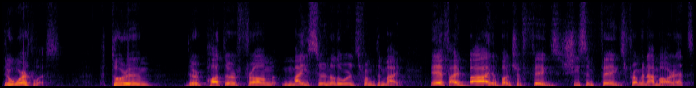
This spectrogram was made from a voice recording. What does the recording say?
They're worthless. Pturim, they're potter from Meiser, in other words, from Demai. If I buy a bunch of figs, shisim figs from an Amaret,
